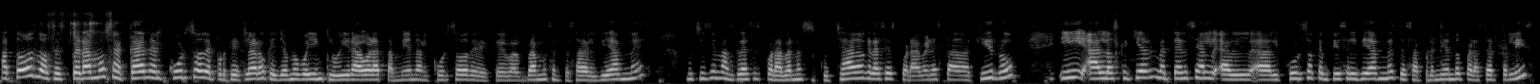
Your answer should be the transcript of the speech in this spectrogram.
A todos los esperamos acá en el curso de, porque claro que yo me voy a incluir ahora también al curso de que vamos a empezar el viernes. Muchísimas gracias por habernos escuchado, gracias por haber estado aquí, Rub. Y a los que quieren meterse al, curso que empieza el viernes, Desaprendiendo para ser feliz,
